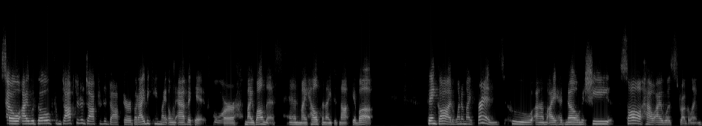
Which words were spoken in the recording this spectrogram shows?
So i would go from doctor to doctor to doctor but i became my own advocate for my wellness and my health and i did not give up. Thank God, one of my friends who um, I had known, she saw how I was struggling.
